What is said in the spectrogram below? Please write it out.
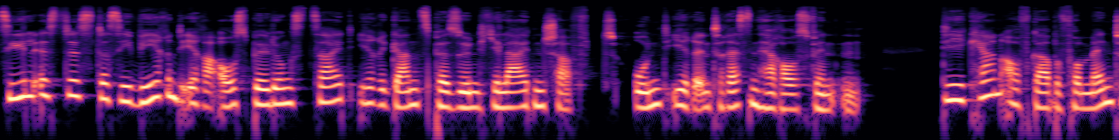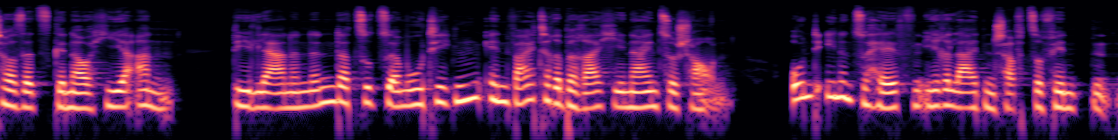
Ziel ist es, dass Sie während Ihrer Ausbildungszeit Ihre ganz persönliche Leidenschaft und Ihre Interessen herausfinden. Die Kernaufgabe vom Mentor setzt genau hier an, die Lernenden dazu zu ermutigen, in weitere Bereiche hineinzuschauen und ihnen zu helfen, ihre Leidenschaft zu finden.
